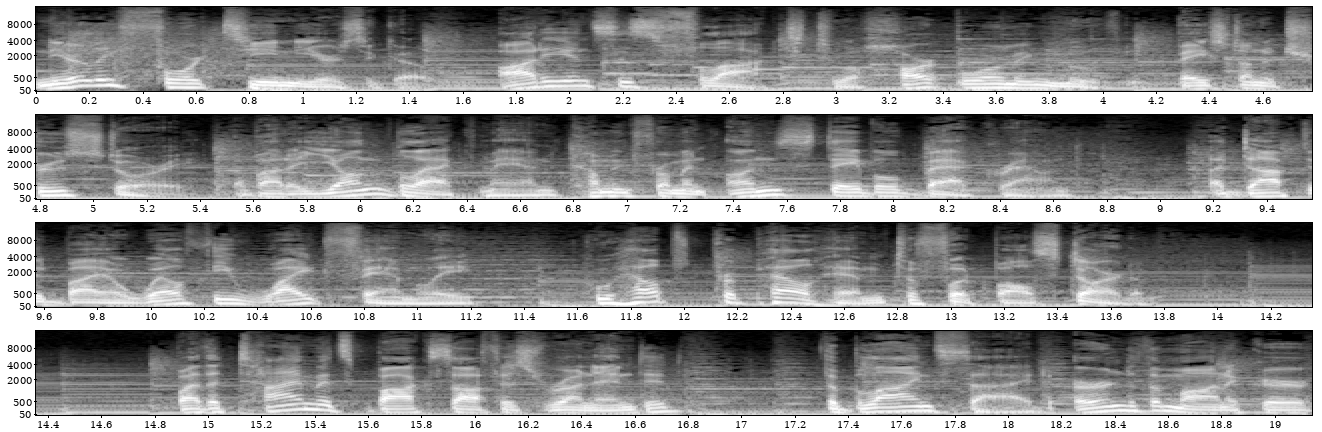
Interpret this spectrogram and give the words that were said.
Nearly 14 years ago, audiences flocked to a heartwarming movie based on a true story about a young black man coming from an unstable background, adopted by a wealthy white family who helped propel him to football stardom. By the time its box office run ended, The Blind Side earned the moniker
